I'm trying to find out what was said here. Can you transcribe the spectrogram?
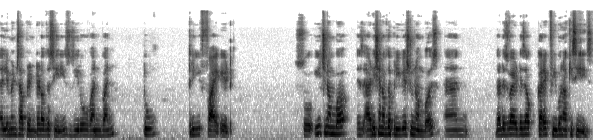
elements are printed of the series. 0 1 1 2 3 5 8 so each number is addition of the previous two numbers and that is why it is a correct Fibonacci series.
